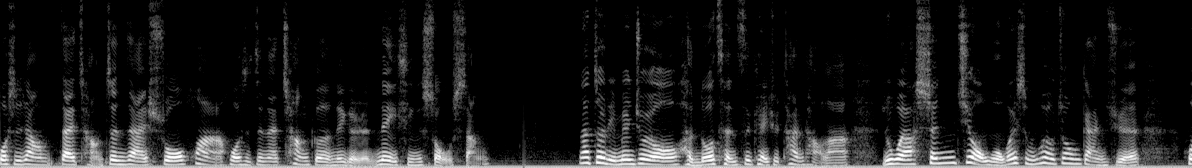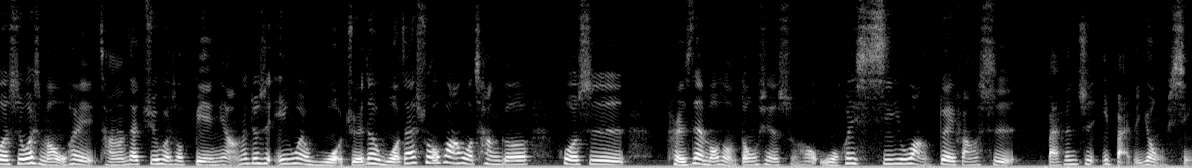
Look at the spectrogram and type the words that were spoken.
或是让在场正在说话或是正在唱歌的那个人内心受伤。那这里面就有很多层次可以去探讨啦。如果要深究我为什么会有这种感觉，或者是为什么我会常常在聚会时候憋尿，那就是因为我觉得我在说话或唱歌，或是 present 某种东西的时候，我会希望对方是。百分之一百的用心，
